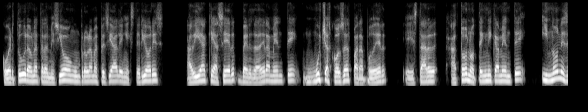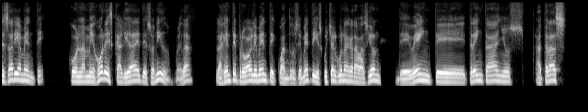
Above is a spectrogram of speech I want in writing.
cobertura, una transmisión, un programa especial en exteriores, había que hacer verdaderamente muchas cosas para poder eh, estar a tono técnicamente y no necesariamente con las mejores calidades de sonido, ¿verdad? La gente probablemente cuando se mete y escucha alguna grabación de 20, 30 años atrás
